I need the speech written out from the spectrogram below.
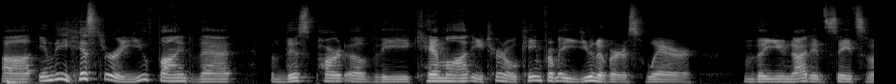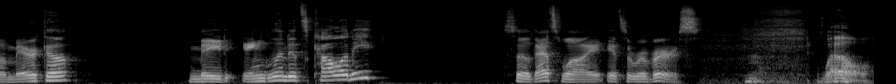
Uh, in the history, you find that this part of the Camelot Eternal came from a universe where the United States of America made England its colony. So that's why it's a reverse. Well,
